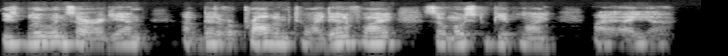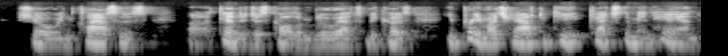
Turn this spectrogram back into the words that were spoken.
these blue ones are, again, a bit of a problem to identify. So most people I, I, I uh, show in classes uh, tend to just call them bluets because you pretty much have to keep, catch them in hand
